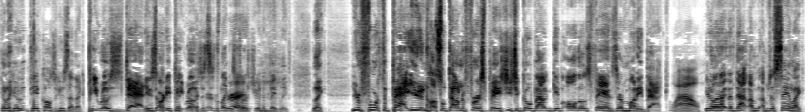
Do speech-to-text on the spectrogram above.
they're like, Dave Collins, who's that? Like, Pete Rose's dad. He's already Pete Rose. This is like his first year in the big leagues. Like, you're fourth at bat. You didn't hustle down to first base. You should go back and give all those fans their money back. Wow. You know, that, that I'm, I'm just saying, like,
